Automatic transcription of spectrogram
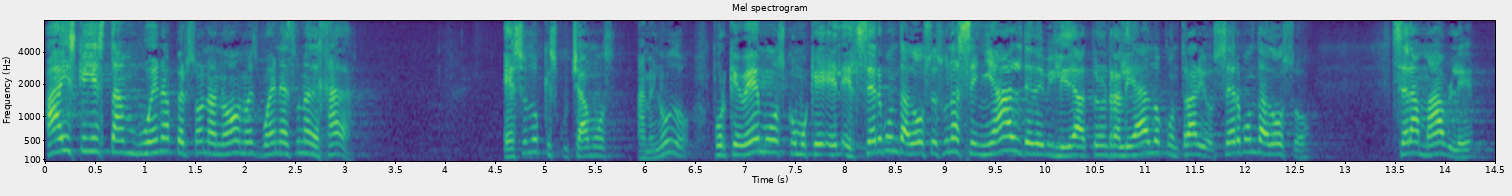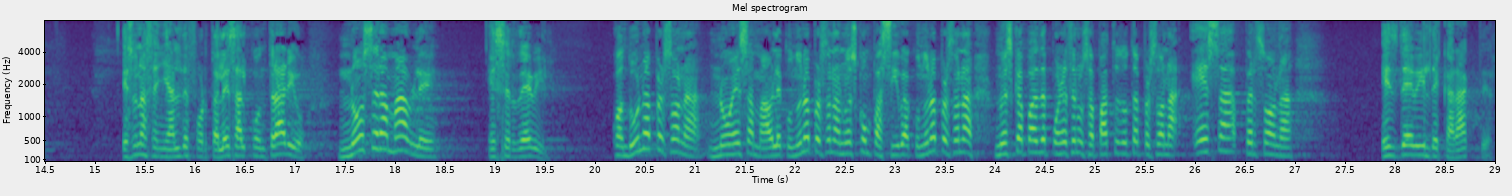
Ay, es que ella es tan buena persona, no, no es buena, es una dejada. Eso es lo que escuchamos a menudo, porque vemos como que el, el, ser bondadoso es una señal de debilidad, pero en realidad es lo contrario. Ser bondadoso, ser amable, es una señal de fortaleza. Al contrario, no ser amable es ser débil. Cuando una persona no es amable, cuando una persona no es compasiva, cuando una persona no es capaz de ponerse en los zapatos de otra persona, esa persona es débil de carácter.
